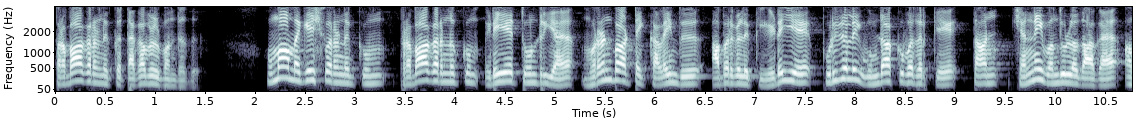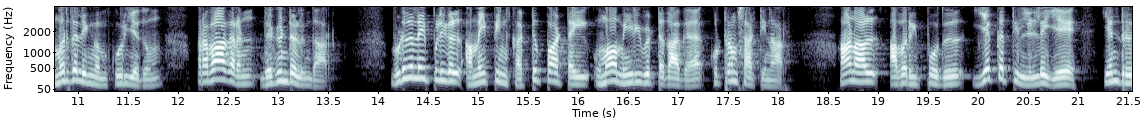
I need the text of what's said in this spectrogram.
பிரபாகரனுக்கு தகவல் வந்தது. உமா மகேஸ்வரனுக்கும் பிரபாகரனுக்கும் இடையே தோன்றிய முரண்பாட்டை கலைந்து அவர்களுக்கு இடையே புரிதலை உண்டாக்குவதற்கே தான் சென்னை வந்துள்ளதாக அமிர்தலிங்கம் கூறியதும் பிரபாகரன் வெகுண்டெழுந்தார். விடுதலை புலிகள் அமைப்பின் கட்டுப்பாட்டை உமா மீறிவிட்டதாக குற்றம் சாட்டினார். ஆனால் அவர் இப்போது இயக்கத்தில் இல்லையே என்று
